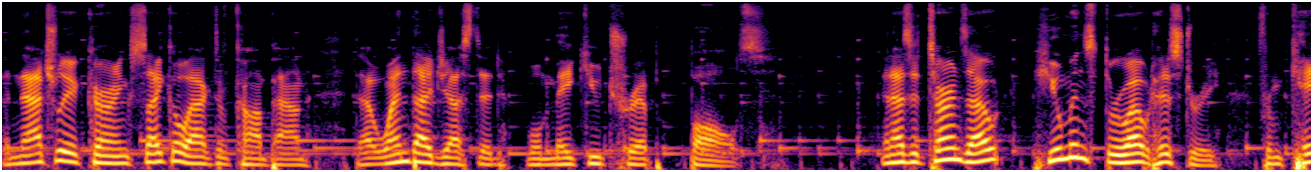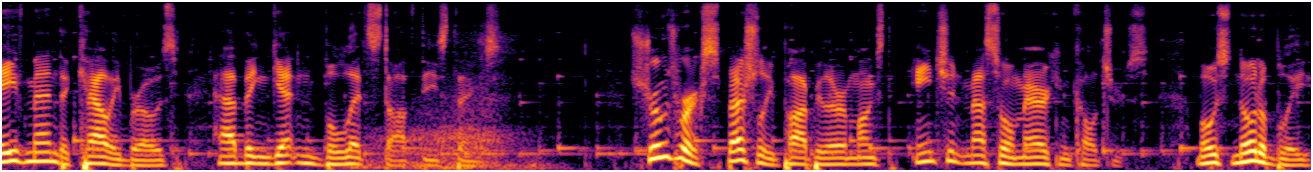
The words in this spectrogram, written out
a naturally occurring psychoactive compound that, when digested, will make you trip balls. And as it turns out, humans throughout history, from cavemen to Calibros, have been getting blitzed off these things. Shrooms were especially popular amongst ancient Mesoamerican cultures, most notably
